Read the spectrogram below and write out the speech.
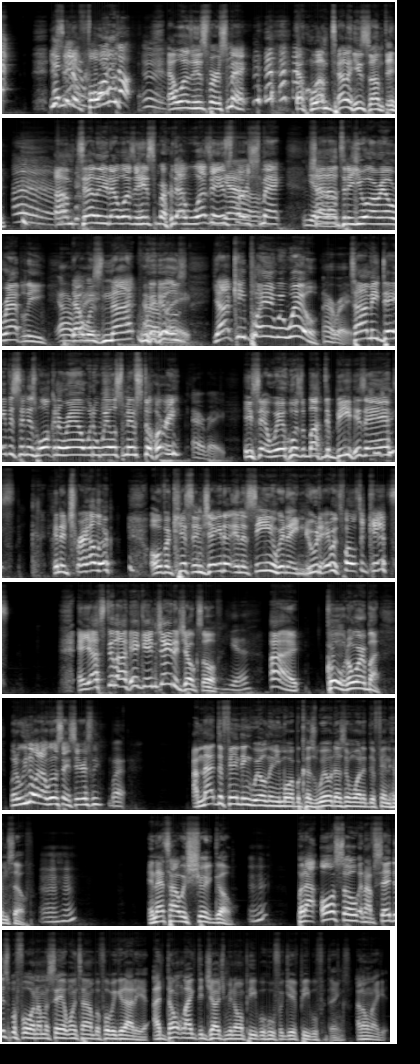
You And see the form? Mm. That wasn't his first smack. well, I'm telling you something. I'm telling you that wasn't his first. That wasn't his Yo. first smack. Yo. Shout out to the URL Rap League. All that right. was not Will's. right. Y'all keep playing with Will. All right. Tommy Davidson is walking around with a Will Smith story. All right. He said Will was about to beat his ass in a trailer over kissing Jada in a scene where they knew they were supposed to kiss. And y'all still out here getting Jada jokes off. Yeah. All right, cool. Don't worry about it. But we know what I will say seriously. What? I'm not defending Will anymore because Will doesn't want to defend himself. Mm-hmm. And that's how it should go. Mhm. But I also, and I've said this before, and I'm going to say it one time before we get out of here. I don't like the judgment on people who forgive people for things. I don't like it.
